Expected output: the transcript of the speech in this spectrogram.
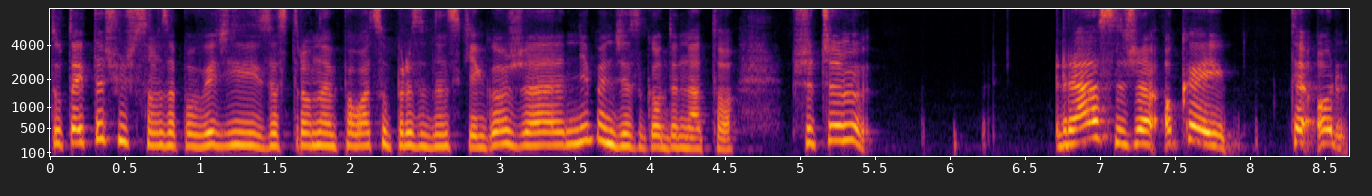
Tutaj też już są zapowiedzi ze strony Pałacu Prezydenckiego, że nie będzie zgody na to. Przy czym raz, że okej, teor-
